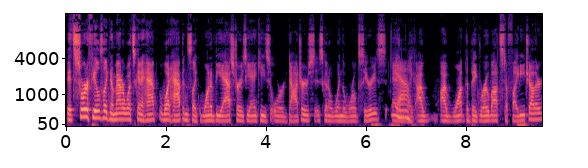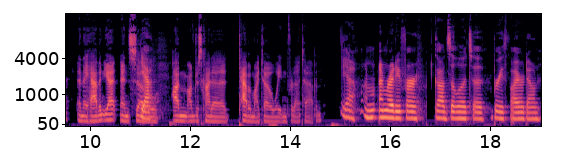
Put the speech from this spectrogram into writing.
It sort of feels like no matter what's going to happen, what happens, like one of the Astros, Yankees, or Dodgers is going to win the World Series, and Yeah. like I, I want the big robots to fight each other, and they haven't yet, and so Yeah. I'm, I'm just kind of tapping my toe, waiting for that to happen. Yeah, I'm I'm ready for Godzilla to breathe fire down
